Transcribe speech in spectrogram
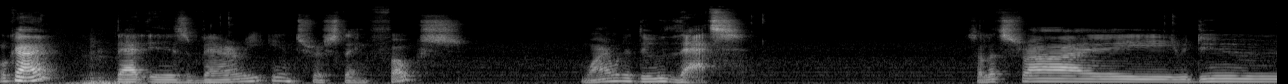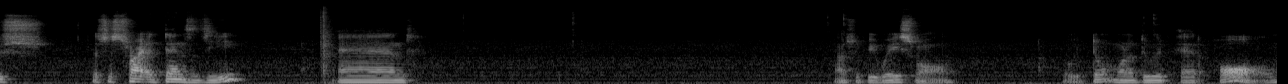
Okay, that is very interesting, folks. Why would it do that? So let's try reduce, let's just try a density and that should be way small. But we don't want to do it at all.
